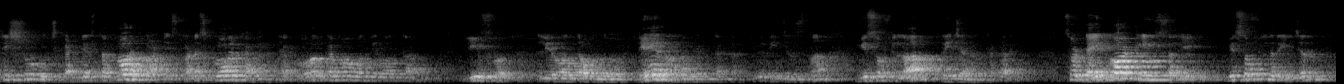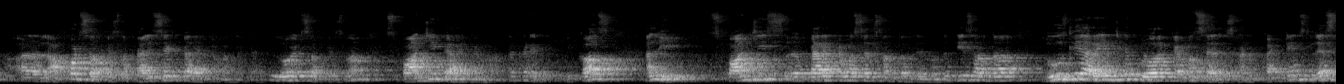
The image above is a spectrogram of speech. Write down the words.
tissue which contains the chloroplast is called as chlorenchyma ಇರುತ್ತೆ ಕ್ಲೋರನ್ಕೈಮಾ ಹೊಂದಿರುವಂತ ಲೀಫ್ ಅಲ್ಲಿರುವಂಥ ಒಂದು ಲೇಯರ್ ನಾವು ಅಂತ ಕರಿತೀವಿ ರೀಜನ್ಸ್ನ ಮಿಸೋಫಿಲಾರ್ ರೀಜನ್ ಅಂತ ಕರಿತೀವಿ ಸೊ ಡೈಕಾಟ್ ಲೀವ್ಸ್ ಅಲ್ಲಿ ಮಿಸೋಫಿಲ್ ರೀಜನ್ ಅಪ್ಪರ್ ಸರ್ಫೇಸ್ನ ಪ್ಯಾಲಿಸೈಡ್ ಪ್ಯಾರಾಕಮ್ ಅಂತ ಕರಿತೀವಿ ಲೋಯರ್ ಸರ್ಫೇಸ್ನ ಸ್ಪಾಂಜಿ ಪ್ಯಾರಾಕಮ್ ಅಂತ ಕರಿತೀವಿ. ಬಿಕಾಸ್ ಅಲ್ಲಿ ಸ್ಪಾಂಜೀಸ್ ಪ್ಯಾರಾಕಮ ಸೆಲ್ಸ್ ಅಂತಂದ್ರೆ ಏನಂದ್ರೆ these are the loosely arranged ಕ್ಲೋರಕಮ cells and contains less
